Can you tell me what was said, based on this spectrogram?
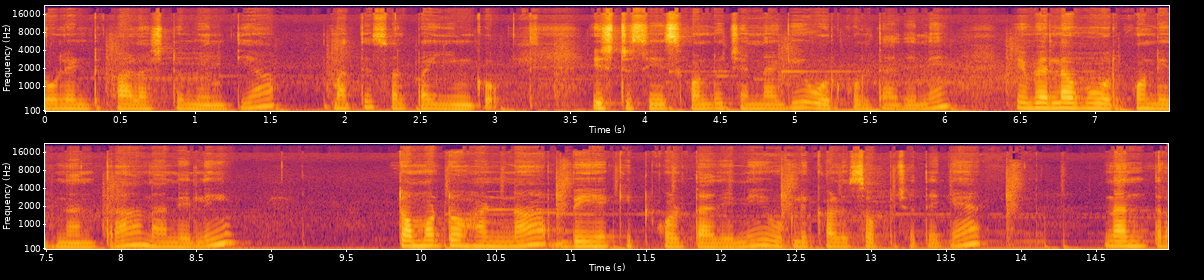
ಏಳೆಂಟು ಕಾಳಷ್ಟು ಮೆಂತ್ಯ ಮತ್ತು ಸ್ವಲ್ಪ ಇಂಗು ಇಷ್ಟು ಸೇರಿಸ್ಕೊಂಡು ಚೆನ್ನಾಗಿ ಹುರ್ಕೊಳ್ತಾ ಇದ್ದೀನಿ. ಇವೆಲ್ಲವೂ ಹುರ್ಕೊಂಡಿದ ನಂತರ ನಾನಿಲ್ಲಿ ಟೊಮೊಟೊ ಹಣ್ಣನ್ನ ಬೇಯಕ್ಕೆ ಇಟ್ಕೊಳ್ತಾ ಇದ್ದೀನಿ ಹುರುಳಿಕಾಳು ಸೊಪ್ಪು ಜೊತೆಗೆ. ನಂತರ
